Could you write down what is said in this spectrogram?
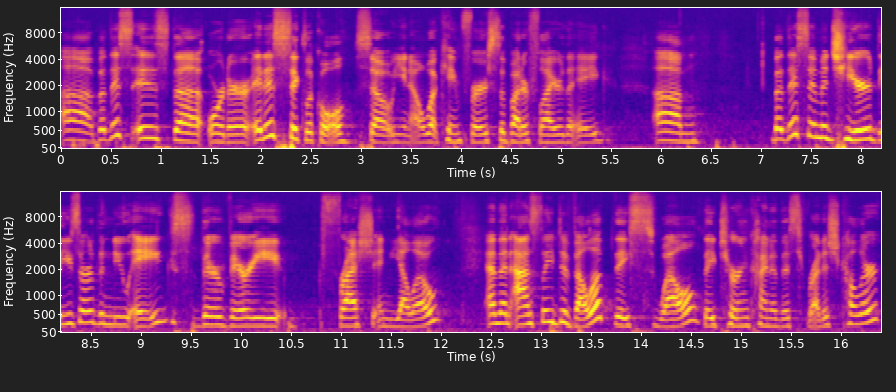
Uh, but this is the order. It is cyclical, so you know what came first, the butterfly or the egg. Um, but this image here, these are the new eggs. They're very fresh and yellow. And then as they develop, they swell. They turn kind of this reddish color.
